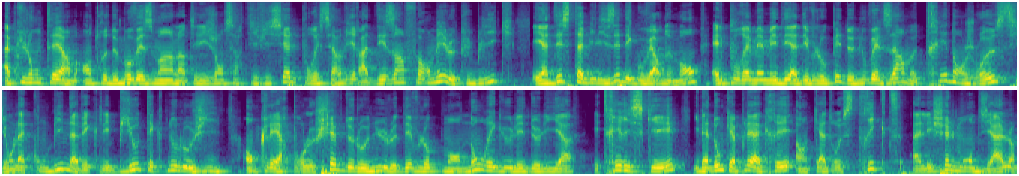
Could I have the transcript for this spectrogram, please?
À plus long terme, entre de mauvaises mains, l'intelligence artificielle pourrait servir à désinformer le public et à déstabiliser des gouvernements. Elle pourrait même aider à développer de nouvelles armes très dangereuses si on la combine avec les biotechnologies. En clair, pour le chef de l'ONU, le développement non régulé de l'IA est très risqué. Il a donc appelé à créer un cadre strict à l'échelle mondiale,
